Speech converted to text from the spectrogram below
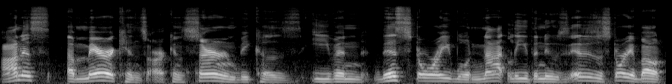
honest americans are concerned because even this story will not leave the news. It is a story about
